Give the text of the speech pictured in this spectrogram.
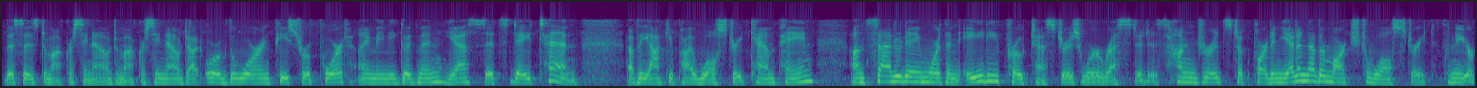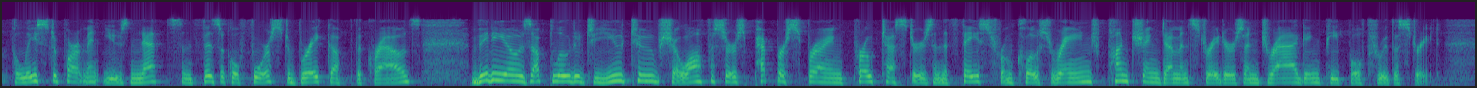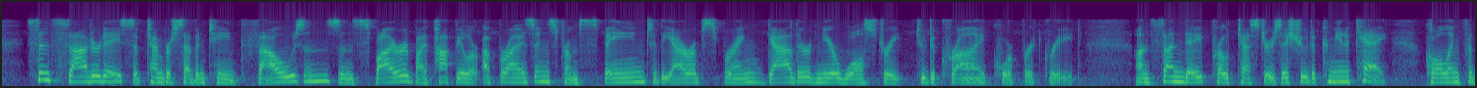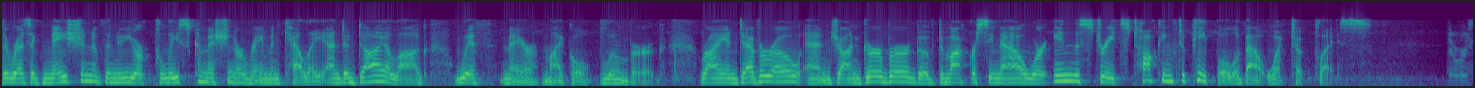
This is Democracy Now!, democracynow.org, the War and Peace Report. I'm Amy Goodman. Yes, it's day 10 of the Occupy Wall Street campaign. On Saturday, more than 80 protesters were arrested as hundreds took part in yet another march to Wall Street. The New York Police Department used nets and physical force to break up the crowds. Videos uploaded to YouTube show officers pepper spraying protesters in the face from close range, punching demonstrators, and dragging people through the street. Since Saturday, September 17th, thousands inspired by popular uprisings from Spain to the Arab Spring gathered near Wall Street to decry corporate greed. On Sunday, protesters issued a communique calling for the resignation of the New York Police Commissioner Raymond Kelly and a dialogue with Mayor Michael Bloomberg. Ryan Devereaux and John Gerberg of Democracy Now! were in the streets talking to people about what took place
